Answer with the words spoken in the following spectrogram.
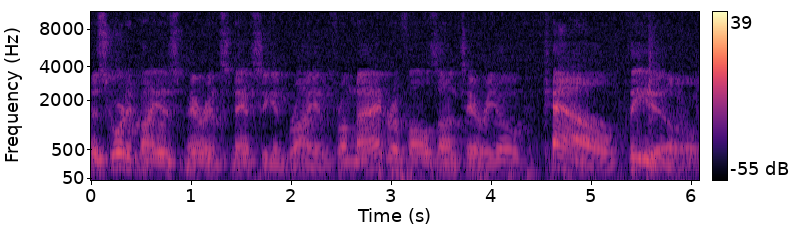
Escorted by his parents, Nancy and Brian, from Niagara Falls, Ontario, Cal Thiel.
